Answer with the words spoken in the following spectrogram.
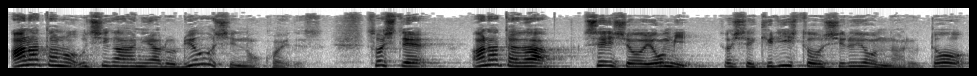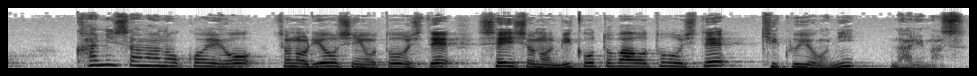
あなたの内側にある良心の声です。そしてあなたが聖書を読み、そしてキリストを知るようになると、神様の声をその良心を通して聖書の御言葉を通して聞くようになります。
